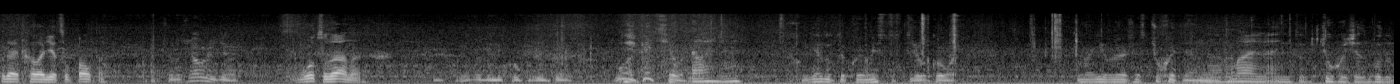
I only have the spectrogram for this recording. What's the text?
Куда этот холодец упал-то? Что, сюда улетела? Вот сюда она. Я далеко прилетела. О, опять села? Давай, давай. Я тут такое место стрелковое. Ну, они уже сейчас чухать, наверное. Нормально, они тут чухать сейчас будут.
